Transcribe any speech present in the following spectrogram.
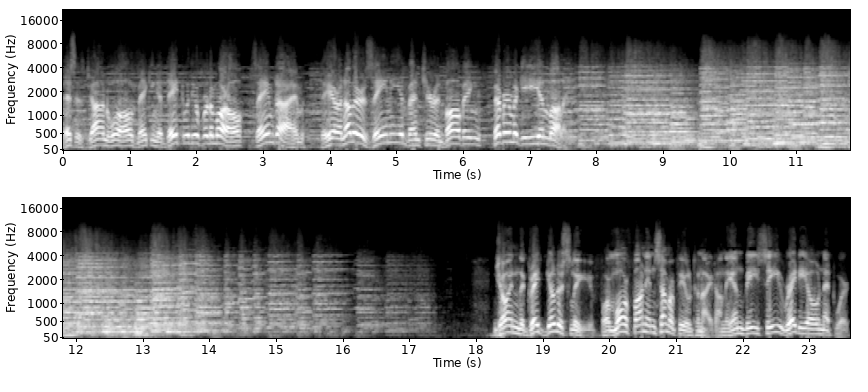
This is John Wald making a date with you for tomorrow, same time, to hear another zany adventure involving Fibber McGee and Molly. Join the great Gildersleeve for more fun in Summerfield tonight on the NBC Radio Network.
